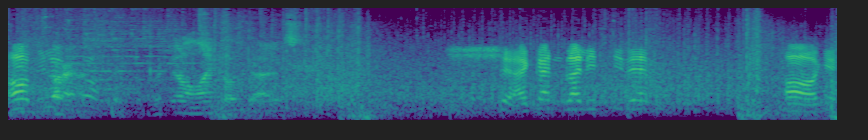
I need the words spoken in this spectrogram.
Oh, below, Alright. below. We don't like those guys. Shit, I can't bloody see them. Oh, okay.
